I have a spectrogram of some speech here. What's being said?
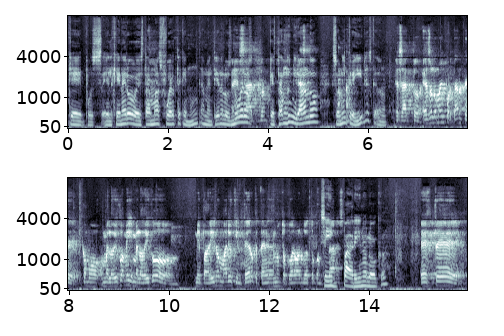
que pues el género está más fuerte que nunca, ¿me entiendes? Los números Exacto. que estamos mirando son increíbles, cabrón. Exacto, eso es lo más importante. Como me lo dijo a mí, me lo dijo mi padrino Mario Quintero, que también nos tocó grabar un dueto con Sí, padrino loco. Este,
